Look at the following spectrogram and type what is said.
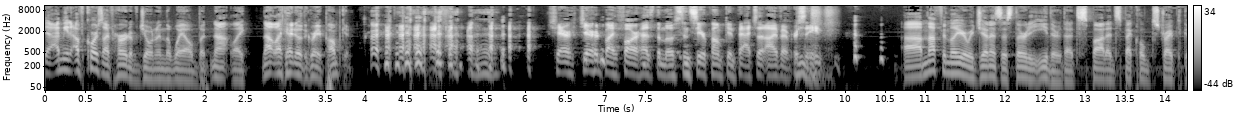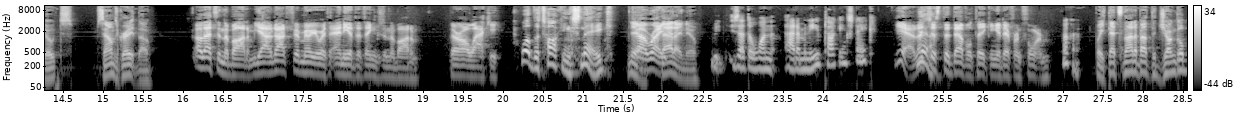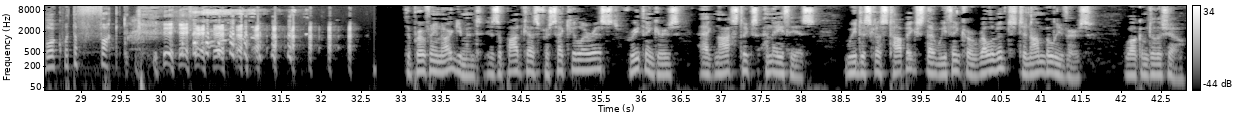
Yeah, I mean, of course I've heard of Jonah and the Whale, but not like not like I know the Great Pumpkin. Jared, Jared by far has the most sincere pumpkin patch that I've ever seen. Uh, I'm not familiar with Genesis 30 either. That spotted, speckled, striped goats. Sounds great though. oh, that's in the bottom. Yeah, I'm not familiar with any of the things in the bottom. They're all wacky. Well, the talking snake. Yeah, Oh, right. That I knew. Is that the one Adam and Eve talking snake? Yeah, that's Yeah. just the devil taking a different form. Okay. Wait, that's not about the Jungle Book. What the fuck? The Profane Argument is a podcast for secularists, freethinkers, agnostics, and atheists. We discuss topics that we think are relevant to non believers. Welcome to the show.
